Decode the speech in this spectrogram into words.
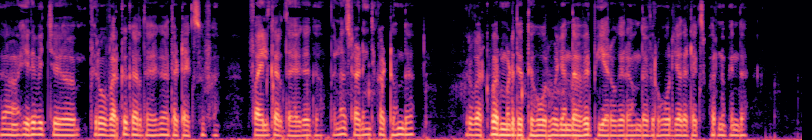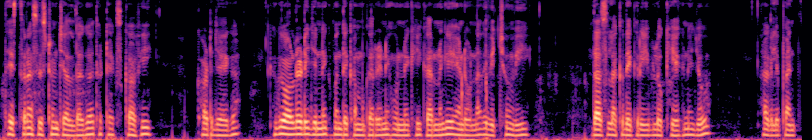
ਤਾਂ ਇਹਦੇ ਵਿੱਚ ਫਿਰ ਉਹ ਵਰਕ ਕਰਦਾ ਹੈਗਾ, ਤਾਂ ਟੈਕਸ ਫਾਈਲ ਕਰਦਾ ਹੈਗਾ। ਗਾ। ਪਹਿਲਾਂ ਸਟਾਰਟਿੰਗ 'ਚ ਘੱਟ ਹੁੰਦਾ, ਫਿਰ ਵਰਕ ਪਰਮਿਟ ਦੇ ਉੱਤੇ ਹੋਰ ਹੋ ਜਾਂਦਾ, ਫਿਰ ਪੀਆਰ ਵਗੈਰਾ ਹੁੰਦਾ, ਫਿਰ ਹੋਰ ਜ਼ਿਆਦਾ ਟੈਕਸ ਭਰਨਾ ਪੈਂਦਾ। ਤੇ ਇਸ ਤਰ੍ਹਾਂ ਸਿਸਟਮ ਚੱਲਦਾਗਾ ਤਾਂ ਟੈਕਸ ਕਾਫੀ ਘਟ ਜਾਏਗਾ। ਕਿਉਂਕਿ ਆਲਰੇਡੀ ਜਿੰਨੇ ਕੁ ਬੰਦੇ ਕੰਮ ਕਰ ਰਹੇ ਨੇ ਉਨੇ ਕੁ ਹੀ ਕਰਨਗੇ ਐਂਡ ਉਹਨਾਂ ਦੇ ਵਿੱਚੋਂ ਵੀ 10 ਲੱਖ ਦੇ ਕਰੀਬ ਲੋਕੀ ਹੈਗੇ ਨੇ ਜੋ ਅਗਲੇ 5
